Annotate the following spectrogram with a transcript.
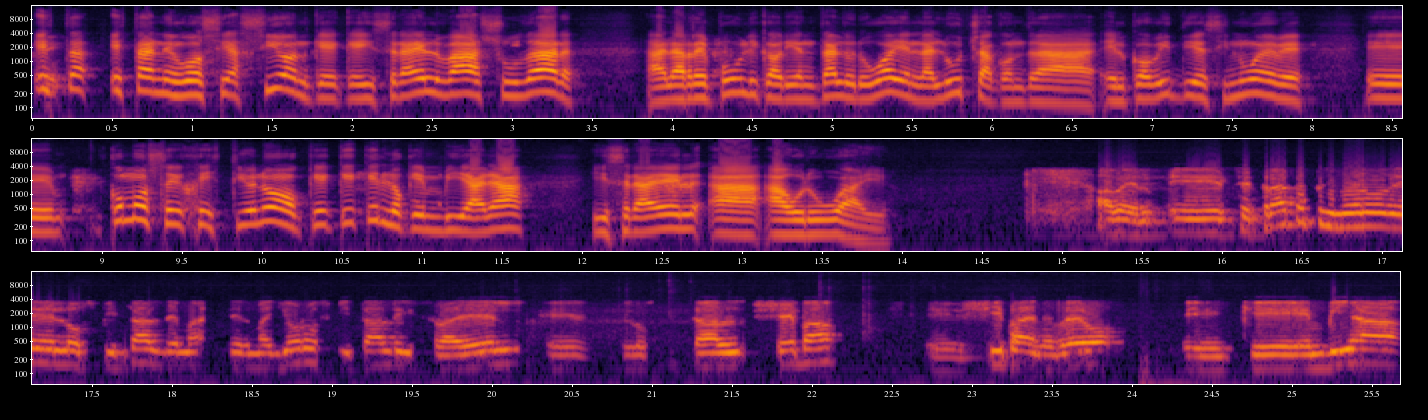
esta, esta negociación que, que Israel va a ayudar a la República Oriental de Uruguay en la lucha contra el COVID-19, eh, ¿cómo se gestionó? ¿Qué, ¿Qué, qué, es lo que enviará Israel a, Uruguay? A ver, eh, se trata primero del hospital, de, del mayor hospital de Israel, eh, el hospital Sheba, eh, Shiva en hebreo, que envía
